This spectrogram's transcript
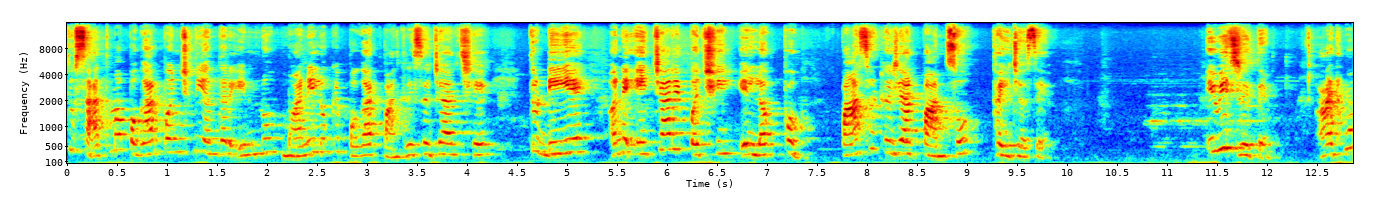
તો સાતમા પગાર પંચની અંદર એમનો માની લો કે પગાર પાંત્રીસ હજાર છે, તો ડીએ અને એચઆરએ પછી એ લગભગ પાસઠ હજાર પાંચસો થઈ જશે. એવી જ રીતે આઠમો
